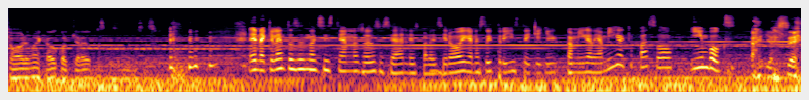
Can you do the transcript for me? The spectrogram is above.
Yo me habría manejado cualquiera de otras cosas menos eso. En aquel entonces no existían las redes sociales para decir, oigan, estoy triste, que llegue tu amiga de amiga, ¿qué pasó? Inbox. Ah, ya sé.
